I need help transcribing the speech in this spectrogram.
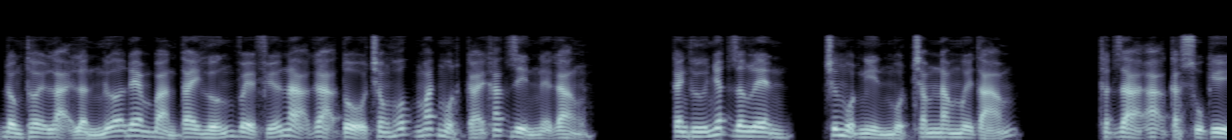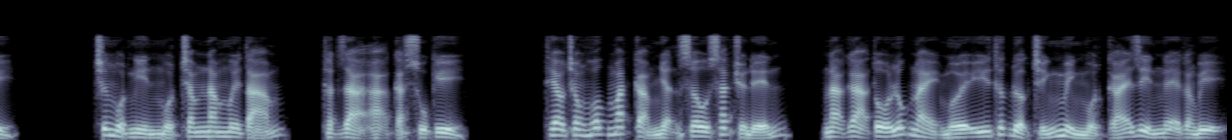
đồng thời lại lần nữa đem bàn tay hướng về phía nạ gạ tổ trong hốc mắt một cái khác dìn nệ gẳng. Canh thứ nhất dâng lên, chương một nghìn một trăm năm mươi tám thật giả ạ cả su kỳ chương một nghìn một trăm năm mươi tám, thật giả ạ cả su kỳ theo trong hốc mắt cảm nhận sâu sắc chuyển đến nạ gạ tổ lúc này mới ý thức được chính mình một cái gì nệ gẳng bị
